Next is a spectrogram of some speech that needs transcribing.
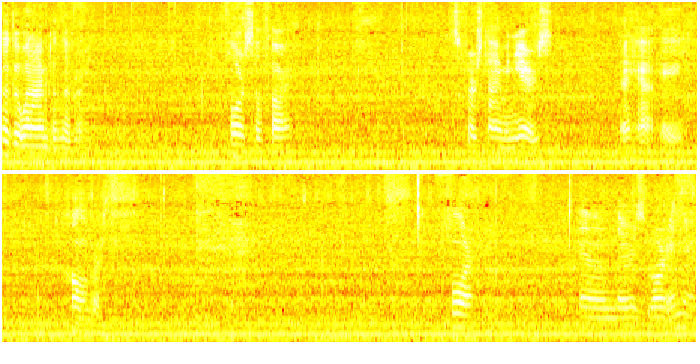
Look at what I'm delivering. Four so far. It's the first time in years I had a home birth. Four. And there's more in there.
